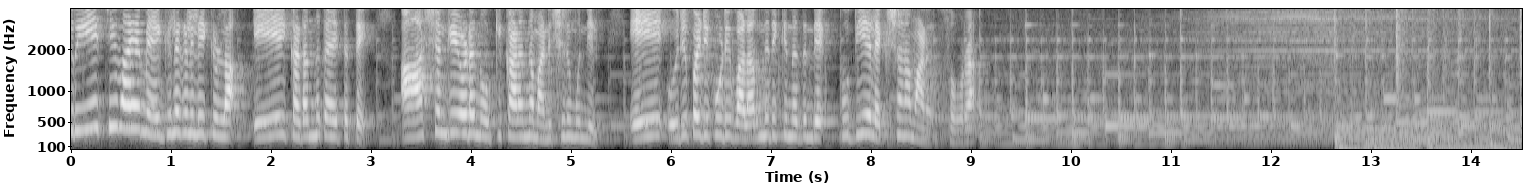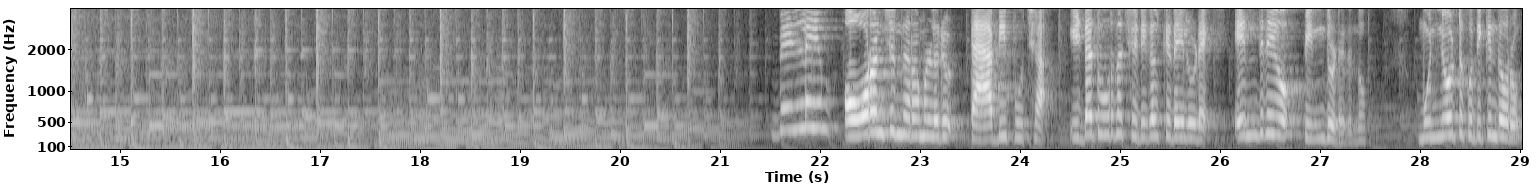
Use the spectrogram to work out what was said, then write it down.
ക്രിയേറ്റീവായ മേഖലകളിലേക്കുള്ള എ ഐ കടന്നുകയറ്റത്തെ ആശങ്കയോടെ നോക്കിക്കാണുന്ന മനുഷ്യനു മുന്നിൽ എ ഐ ഒരു പടി കൂടി വളർന്നിരിക്കുന്നതിന്റെ പുതിയ ലക്ഷണമാണ് സോറ. ഓറഞ്ചും നിറമുള്ളൊരു ടാബി പൂച്ച ഇടതൂർന്ന ചെടികൾക്കിടയിലൂടെ എന്തിനെയോ പിന്തുടരുന്നു. മുന്നോട്ട് കുതിക്കുന്തോറും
